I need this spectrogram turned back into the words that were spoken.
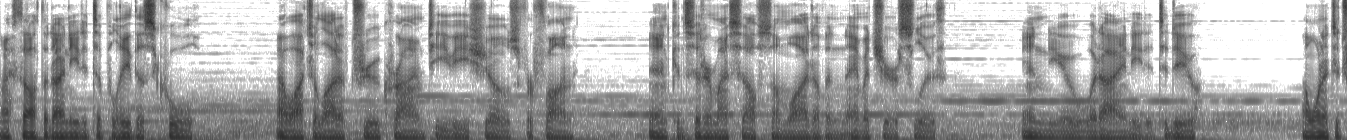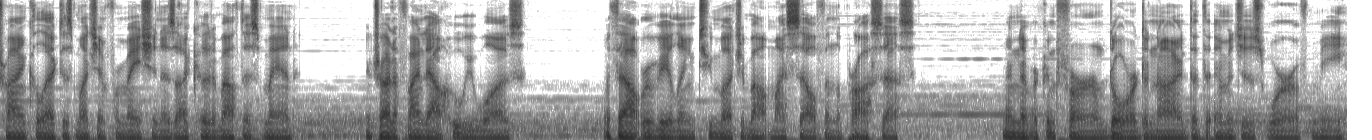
I thought that I needed to play this cool. I watch a lot of true crime TV shows for fun and consider myself somewhat of an amateur sleuth and knew what I needed to do. I wanted to try and collect as much information as I could about this man and try to find out who he was without revealing too much about myself in the process. I never confirmed or denied that the images were of me,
